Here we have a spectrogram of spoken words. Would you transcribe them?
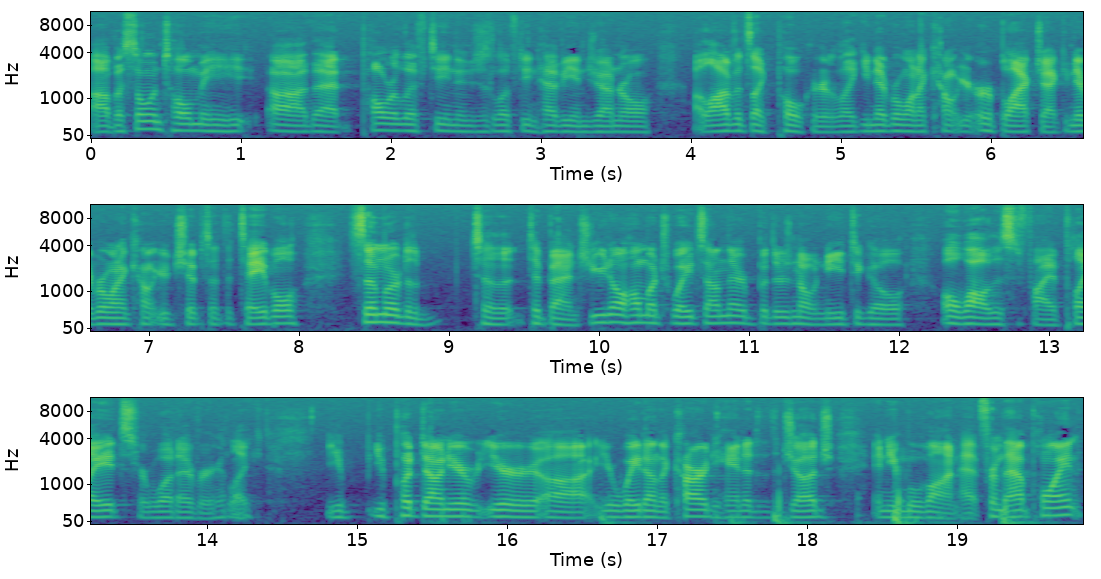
Uh, but someone told me uh, that powerlifting and just lifting heavy in general, a lot of it's like poker. Like you never want to count your or blackjack. You never want to count your chips at the table. Similar to to to bench. You know how much weight's on there, but there's no need to go. Oh wow, this is five plates or whatever. Like you you put down your your uh, your weight on the card, you hand it to the judge, and you move on. At, from that point,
